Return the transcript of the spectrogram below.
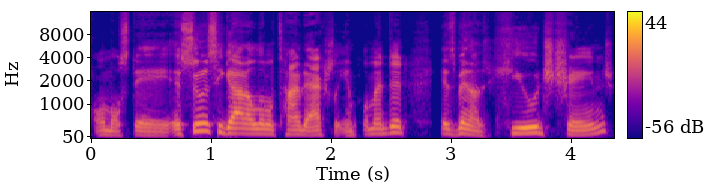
almost a as soon as he got a little time to actually implement it, has been a huge change.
